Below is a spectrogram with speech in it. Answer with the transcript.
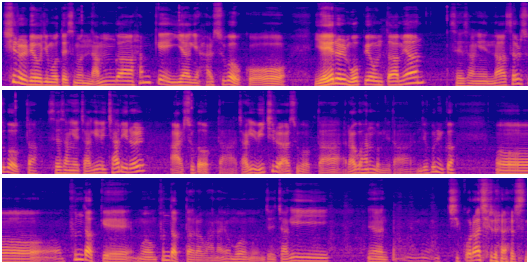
시를 배우지 못했으면 남과 함께 이야기할 수가 없고 예를 못 배운다면 세상에 나설 수가 없다. 세상에 자기의 자리를 알 수가 없다. 자기 위치를 알 수가 없다라고 하는 겁니다. 이제 그러니까 어 푼답게 뭐 푼답다라고 하나요? 뭐, 뭐 이제 자기 그냥 지 꼬라지를 알수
